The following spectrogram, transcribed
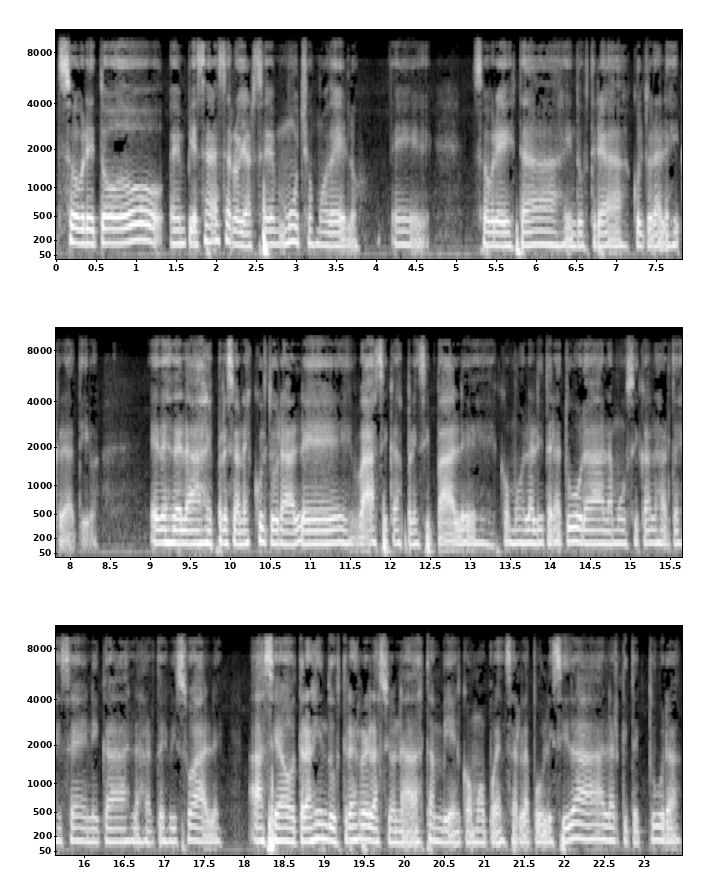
sobre todo empiezan a desarrollarse muchos modelos eh, sobre estas industrias culturales y creativas. Eh, desde las expresiones culturales básicas, principales, como la literatura, la música, las artes escénicas, las artes visuales, hacia otras industrias relacionadas también, como pueden ser la publicidad, la arquitectura,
